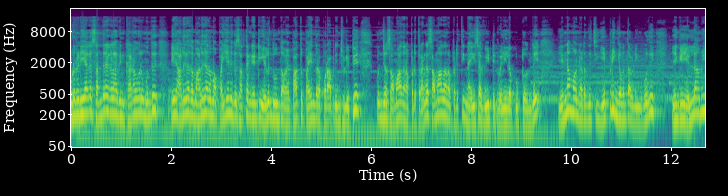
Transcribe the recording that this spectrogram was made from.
உடனடியாக சந்திரகலாவின் கணவரும் வந்து ஏ அழுகாதம்மா அழுகாதம்மா பையனுக்கு சத்தம் கேட்டு எழுந்து வந்து அவன் பார்த்து பயந்துட போகிறான் அப்படின்னு சொல்லிட்டு கொஞ்சம் சமாதானப்படுத்துகிறாங்க சமாதானப்படுத்தி நைஸாக வீட்டுக்கு வெளியில் கூப்பிட்டு வந்து என்னம்மா நடந்துச்சு? எப்படி இங்கே வந்து? அப்படிங்கும்போது எங்கள் எல்லாமே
